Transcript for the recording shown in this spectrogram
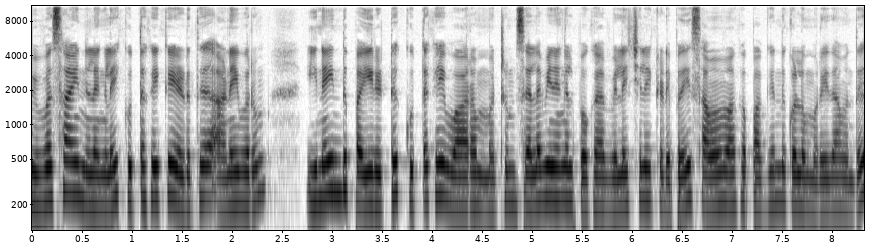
விவசாய நிலங்களை குத்தகைக்கு எடுத்து அனைவரும் இணைந்து பயிரிட்டு குத்தகை வாரம் மற்றும் செலவினங்கள் போக விளைச்சலை கிடைப்பதை சமமாக பகிர்ந்து கொள்ளும் முறை தான் வந்து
